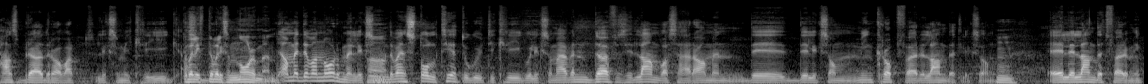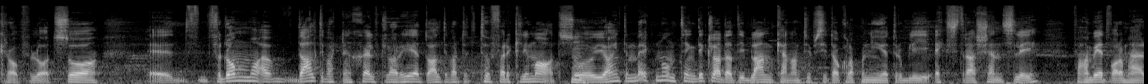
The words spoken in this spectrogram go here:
hans bröder har varit liksom i krig. Det var, alltså, det var liksom normen? Ja men det var normen liksom. Ja. Det var en stolthet att gå ut i krig och liksom även dö för sitt land var så här, ja men det, det är liksom min kropp före landet liksom. Mm. Eller landet före min kropp, förlåt. Så eh, för dem har det alltid varit en självklarhet och alltid varit ett tuffare klimat. Så mm. jag har inte märkt någonting. Det är klart att ibland kan han typ sitta och kolla på nyheter och bli extra känslig. För han vet vad de här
